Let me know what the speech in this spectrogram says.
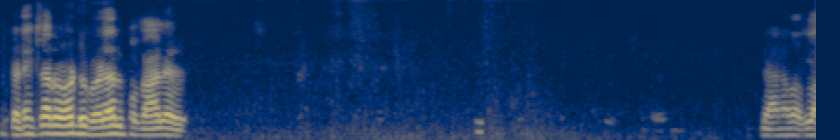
ఇక్కడ ఇంకా రోడ్డు వెడల్పు కాలేదు. దానివల్ల.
